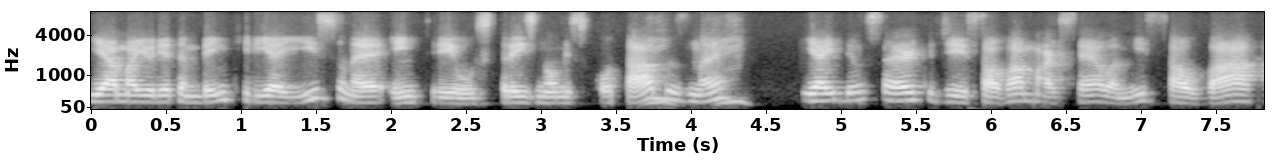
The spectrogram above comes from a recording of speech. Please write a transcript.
e a maioria também queria isso, né, entre os três nomes cotados, né? E aí deu certo de salvar a Marcela, me salvar,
